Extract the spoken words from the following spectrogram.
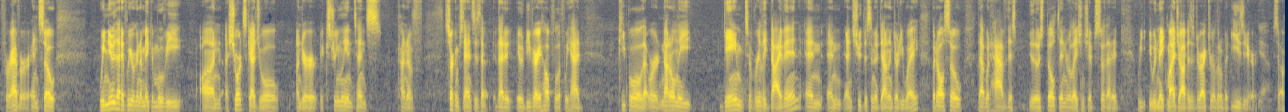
forever. And so we knew that if we were going to make a movie on a short schedule under extremely intense kind of circumstances that that it, it would be very helpful if we had people that were not only game to really dive in and and and shoot this in a down and dirty way but also that would have this those built-in relationships so that it we it would make my job as a director a little bit easier Yeah. so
